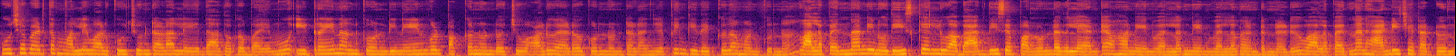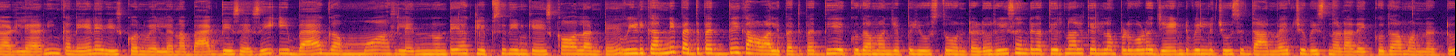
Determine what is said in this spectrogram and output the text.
కూర్చోబెడితే మళ్ళీ వాడు కూర్చుంటాడా లేదా అదొక భయము. ఈ ట్రైన్ అనుకోండి నేను కూడా పక్కన ఉండొచ్చు. వాడు ఏడవకుండా ఉంటాడని చెప్పి ఇంక ఇది ఎక్కుదాం అనుకున్నా. వాళ్ళ పెన్నాన్ని నువ్వు తీసుకెళ్ళు ఆ బ్యాగ్ తీసే పని ఉండదులే అంటే ఆహా నేను వెళ్ళను నేను వెళ్ళను అంటున్నాడు. వాళ్ళ పెన్నాన్ని హ్యాండ్ ఇచ్చేటట్టు ఉన్నాడులే అని ఇంకా నేనే తీసుకొని వెళ్ళాను ఆ బ్యాగ్ తీసేసి. ఈ బ్యాగ్ అమ్మో అసలు ఎన్ని ఉంటాయి ఆ క్లిప్స్ దీనికి వేసుకోవాలంటే వీడికి అన్ని పెద్ద పెద్దవి కావాలి. పెద్ద పెద్దవి ఎక్కుదామని చెప్పి చూస్తూ ఉంటాడు. రీసెంట్గా తిరునాళ్ళకి వెళ్ళినప్పుడు కూడా జైంట్ వీల్ని చూసి దాని వైపు చూపిస్తున్నాడు. అది ఎక్కుదాం అన్నట్టు.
